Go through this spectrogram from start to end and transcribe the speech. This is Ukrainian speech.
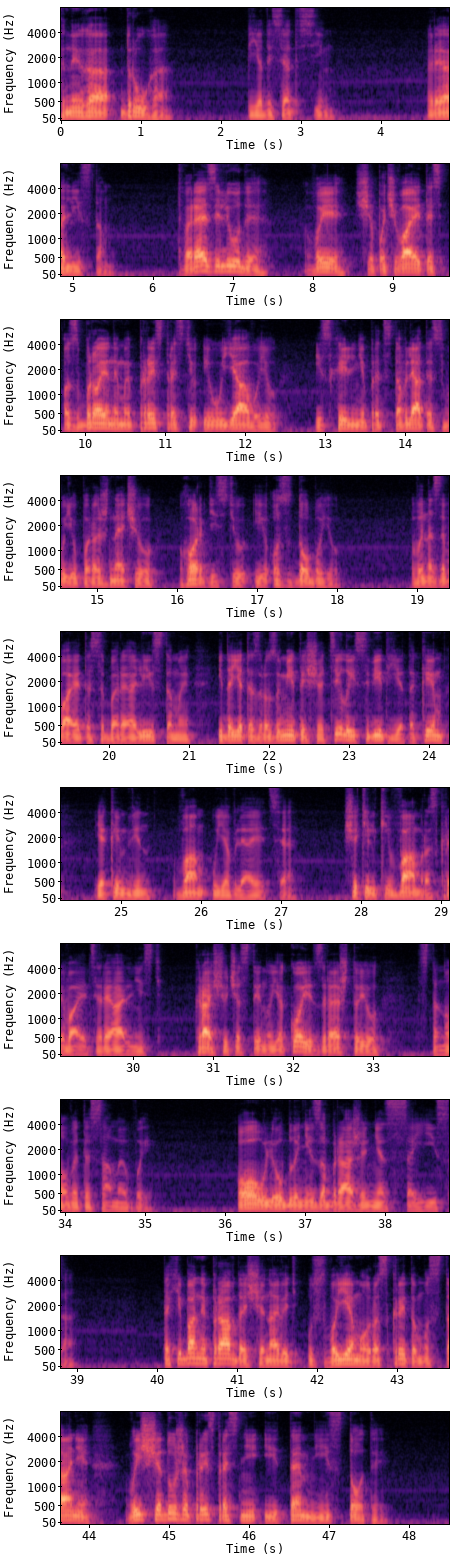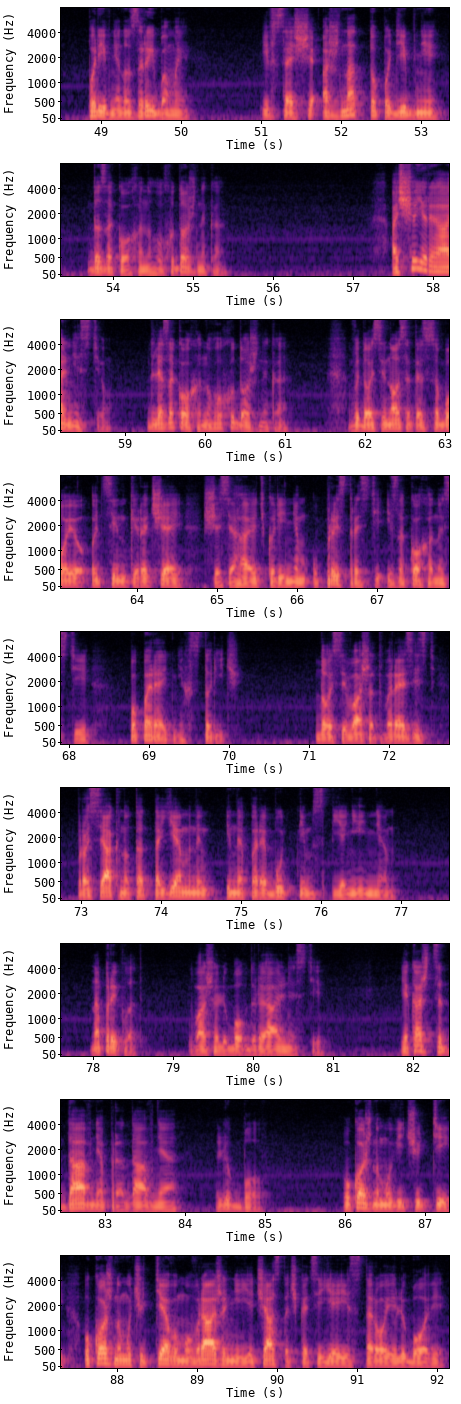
Книга друга 57. Реалістам. Тверезі люди, ви, що почуваєтесь озброєними пристрастю і уявою, і схильні представляти свою порожнечу гордістю і оздобою. Ви називаєте себе реалістами і даєте зрозуміти, що цілий світ є таким, яким він вам уявляється, що тільки вам розкривається реальність, кращу частину якої, зрештою, становите саме ви. О, улюблені зображення з Саїса! Та хіба не правда, що навіть у своєму розкритому стані ви ще дуже пристрасні і темні істоти, порівняно з рибами, і все ще аж надто подібні до закоханого художника? А що є реальністю для закоханого художника? Ви досі носите з собою оцінки речей, що сягають корінням у пристрасті і закоханості попередніх сторіч. Досі ваша тверезість просякнута таємним і неперебутнім сп'янінням. Наприклад, ваша любов до реальності. Яка ж це давня прадавня любов? У кожному відчутті, у кожному чуттєвому враженні є часточка цієї старої любові,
